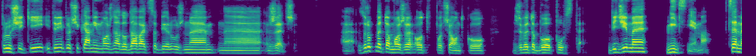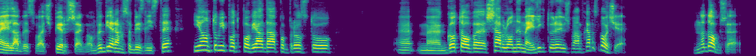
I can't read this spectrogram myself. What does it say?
plusiki i tymi plusikami można dodawać sobie różne e, rzeczy. E, Zróbmy to może od początku, żeby to było puste. Widzimy, nic nie ma. Chcę maila wysłać pierwszego. Wybieram sobie z listy i on tu mi podpowiada po prostu gotowe szablony maili, które już mam w HubSpocie. No dobrze,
